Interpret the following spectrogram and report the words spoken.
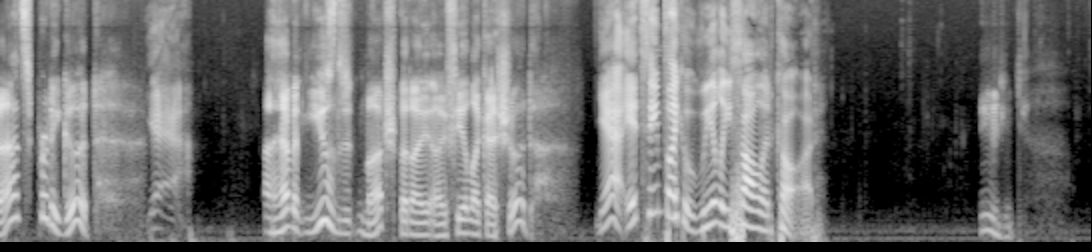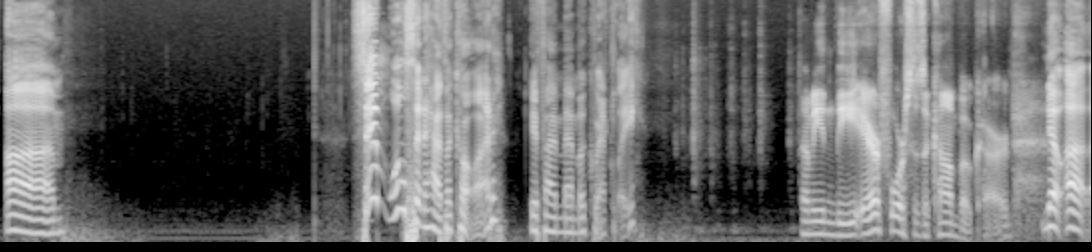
That's pretty good. Yeah. I haven't used it much, but I, I feel like I should. Yeah, it seems like a really solid card. Mhm. Um, Sam Wilson has a card, if I remember correctly. I mean, the Air Force is a combo card. No, uh,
